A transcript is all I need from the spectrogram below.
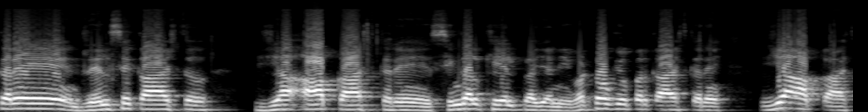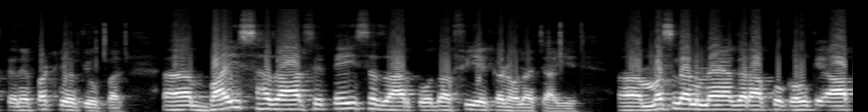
کریں ڈرل سے کاشت یا آپ کاشت کریں سنگل کھیل پر یعنی وٹوں کے اوپر کاشت کریں یا آپ کاشت کریں پٹریوں کے اوپر۔ بائیس ہزار سے تیئیس ہزار پودا فی ایکڑ ہونا چاہیے۔ مثلا میں اگر آپ کو کہوں کہ آپ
